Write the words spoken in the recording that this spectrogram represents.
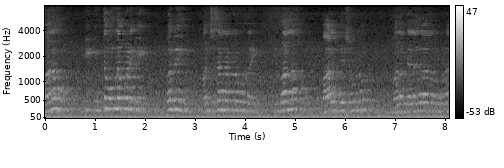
మనం ఇంత ఉన్నప్పటికీ కొన్ని మంచి సంఘటనలు ఉన్నాయి. ఇవాళ భారతదేశంలో మన తెలంగాణలో కూడా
